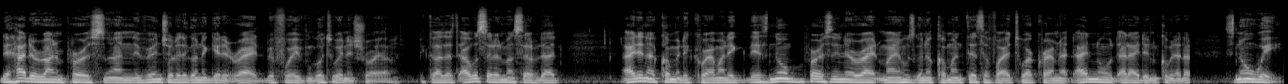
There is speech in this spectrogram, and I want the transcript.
they had a wrong person, and eventually they're going to get it right before I even go to any trial. Because I was telling myself that I did not commit the crime, and there's no person in their right mind who's going to come and testify to a crime that I know that I didn't commit. That There's no way.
